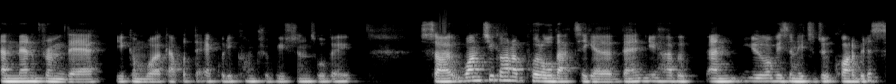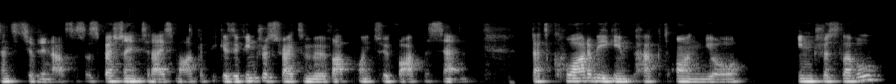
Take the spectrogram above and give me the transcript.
And then from there, you can work out what the equity contributions will be. So once you kind of put all that together, then you have a, and you obviously need to do quite a bit of sensitivity analysis, especially in today's market, because if interest rates move up 0.25%, that's quite a big impact on your interest level,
